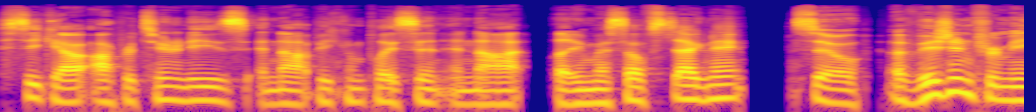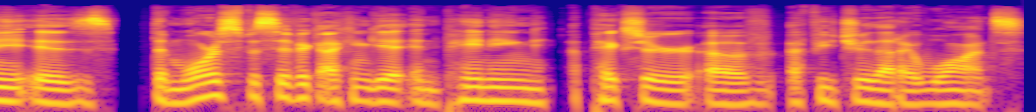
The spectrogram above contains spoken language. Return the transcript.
seek out opportunities and not be complacent and not letting myself stagnate. So, a vision for me is the more specific I can get in painting a picture of a future that I want,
